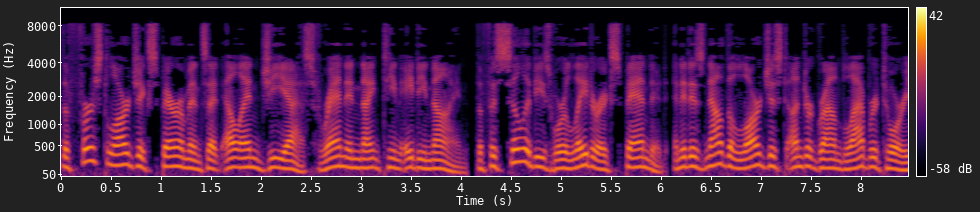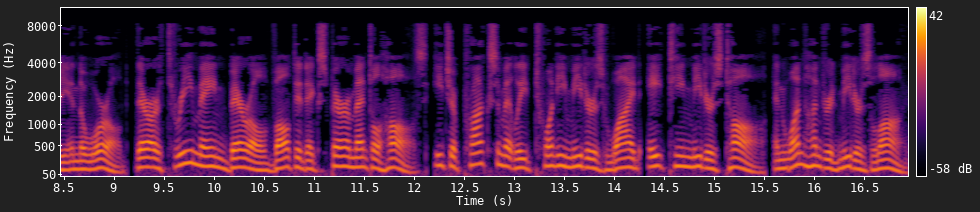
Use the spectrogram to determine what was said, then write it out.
The first large experiments at LNGS ran in 1989, the facilities were later expanded, and it is now the largest underground laboratory in the world. There are three main barrel vaulted experimental halls, each approximately 20 meters wide, 18 meters tall, and 100 meters long.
